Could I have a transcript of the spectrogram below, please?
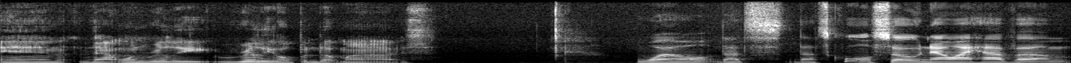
and that one really really opened up my eyes. well, that's that's cool. So now I have um,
